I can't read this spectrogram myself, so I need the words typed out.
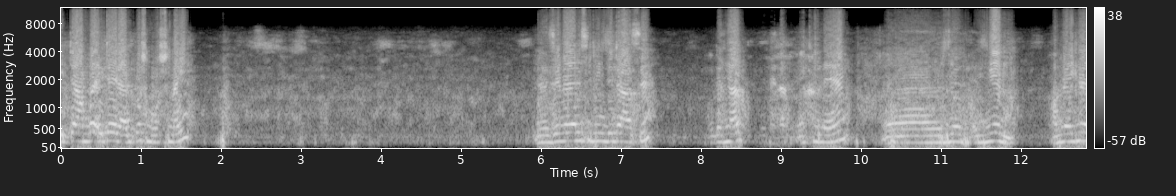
এটা আমরা এটাই রাখব, সমস্যা নাই। জেনারেল সেটিং যেটা আছে, এটা থাক এখানে যে নেম আমরা এখানে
